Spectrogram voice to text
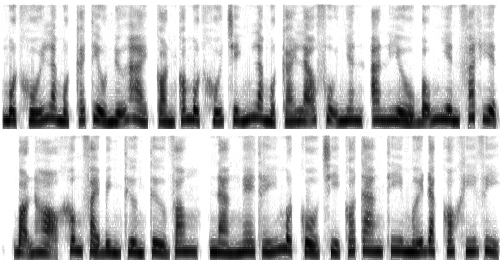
một khối là một cái tiểu nữ hài, còn có một khối chính là một cái lão phụ nhân. An hiểu bỗng nhiên phát hiện, bọn họ không phải bình thường tử vong, nàng nghe thấy một cổ chỉ có tang thi mới đặc có khí vị.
